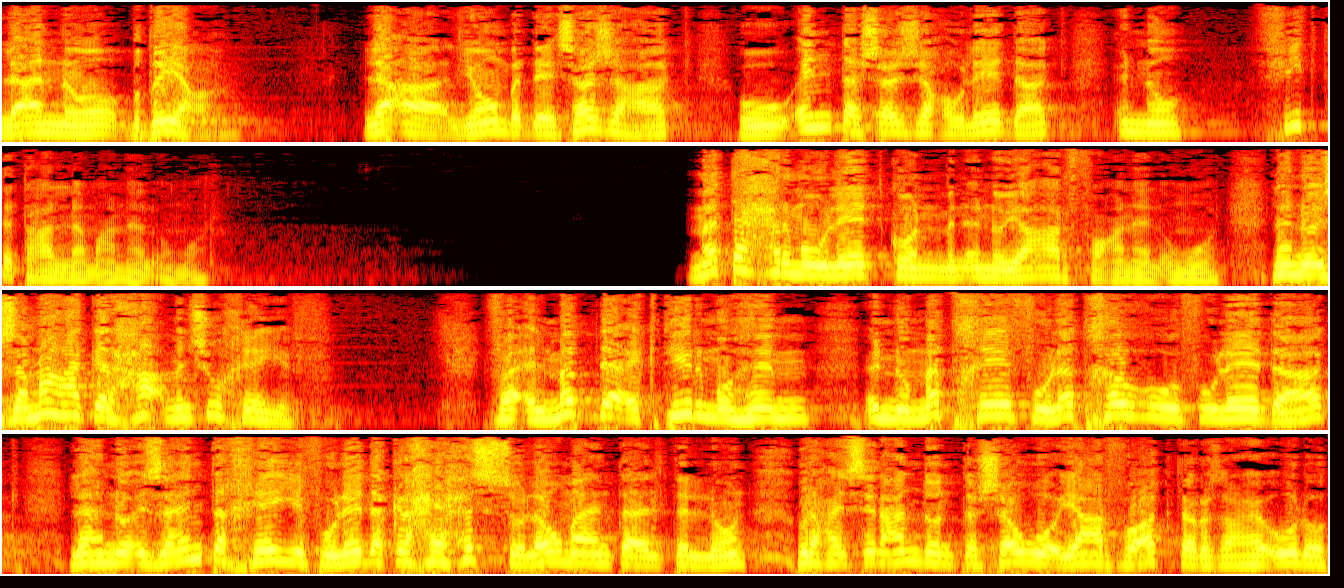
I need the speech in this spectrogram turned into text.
لأنه بضيع. لا اليوم بدي أشجعك وإنت شجع أولادك إنه فيك تتعلم عن هالأمور. ما تحرموا اولادكم من إنه يعرفوا عن هالأمور لأنه إذا معك الحق من شو خايف؟ فالمبدأ كتير مهم إنه ما تخاف ولا تخوف اولادك لأنه إذا أنت خايف اولادك رح يحسوا لو ما أنت قلت لهم ورح يصير عندهم تشوق يعرفوا أكثر ورح يقولوا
